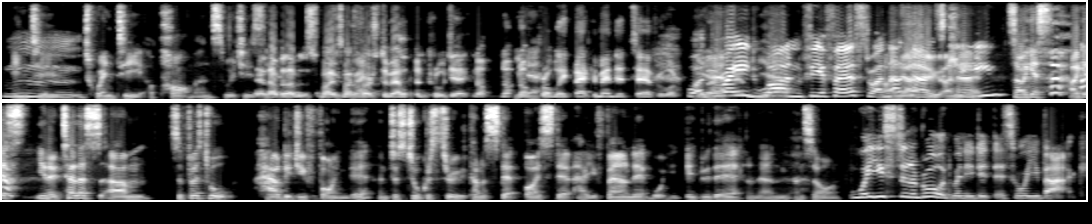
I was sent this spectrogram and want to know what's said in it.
mm. into twenty apartments, which is yeah, that, that, was my, my first development project. Not not, not yeah. probably recommended to everyone. What yeah. grade one for your first one? That I know, sounds keen. So I guess I guess you know tell us. Um, so first of all, how did you find it and just talk us through kind of step by step how you found it what you did with it and and, and so on were you still abroad when you did this or were you back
